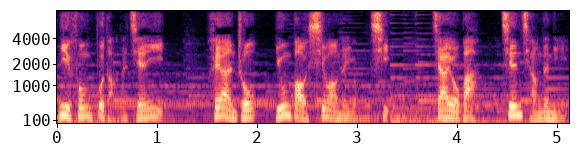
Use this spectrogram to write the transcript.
逆风不倒的坚毅，黑暗中拥抱希望的勇气，加油吧，坚强的你。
